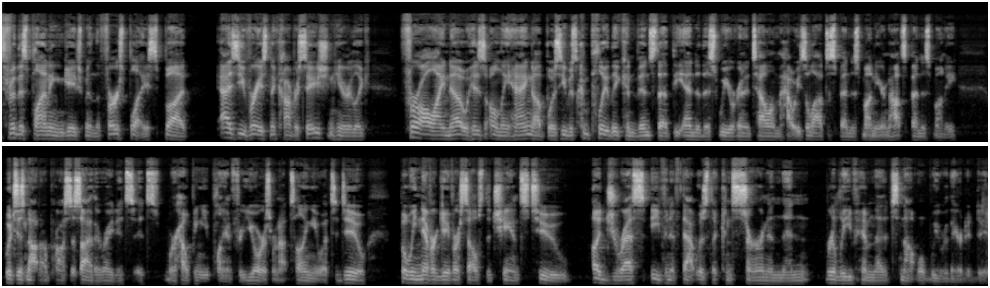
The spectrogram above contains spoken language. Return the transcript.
for this planning engagement in the first place. But as you've raised in the conversation here, like for all I know, his only hangup was he was completely convinced that at the end of this, we were going to tell him how he's allowed to spend his money or not spend his money, which is not our process either, right? It's, it's, we're helping you plan for yours. We're not telling you what to do, but we never gave ourselves the chance to address, even if that was the concern and then relieve him that it's not what we were there to do.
